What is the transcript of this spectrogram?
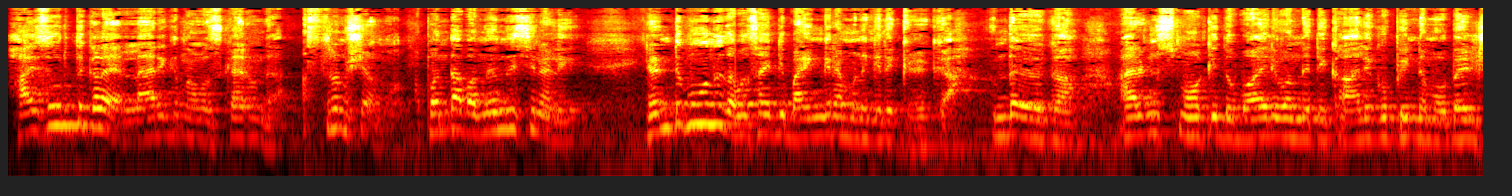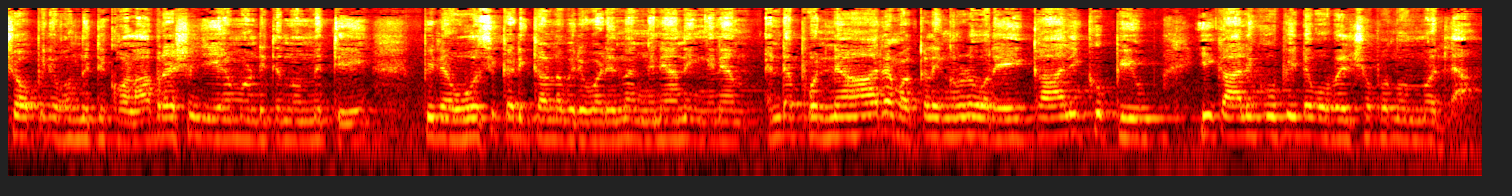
ഹായ് സുഹൃത്തുക്കളെ എല്ലാവർക്കും നമസ്കാരമുണ്ട് അസ്ത്രം ശർമ്മ അപ്പോൾ എന്താ വന്നതെന്ന് രണ്ട് മൂന്ന് ദിവസമായിട്ട് ഭയങ്കര നമ്മളിങ്ങനെ കേൾക്കുക. എന്താ കേൾക്കുക? അരുൺ സ്മോക്കി ദുബായിൽ വന്നിട്ട് കാലിക്കുപ്പിന്റെ മൊബൈൽ ഷോപ്പിൽ വന്നിട്ട് കൊളാബറേഷൻ ചെയ്യാൻ വേണ്ടിയിട്ട് നിന്നിട്ട് പിന്നെ ഓസിക്കടിക്കാനുള്ള പരിപാടി. എന്ന് അങ്ങനെയാണ് ഇങ്ങനെയാണ് എന്റെ പൊന്നാര മക്കൾ നിങ്ങളോട് പറയാം ഈ കാലിക്കുപ്പിയും ഈ കാലിക്കുപ്പിന്റെ മൊബൈൽ ഷോപ്പൊന്നും ഒന്നുമല്ല.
